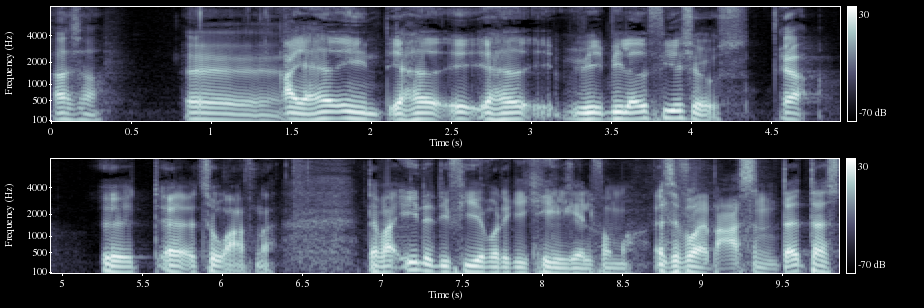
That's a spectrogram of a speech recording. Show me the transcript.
Altså, øh, Ej, jeg havde en, jeg havde, jeg havde, vi, vi lavede fire shows, ja, øh, to aftener. Der var en af de fire, hvor det gik helt galt for mig. Altså, hvor jeg bare sådan, der, der,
